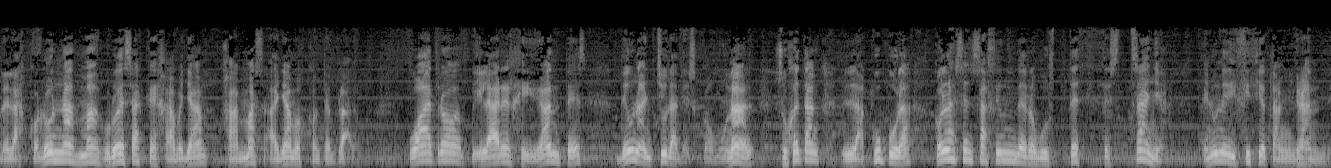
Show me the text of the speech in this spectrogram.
de las columnas más gruesas que jamás hayamos contemplado. Cuatro pilares gigantes de una anchura descomunal sujetan la cúpula con la sensación de robustez extraña en un edificio tan grande.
